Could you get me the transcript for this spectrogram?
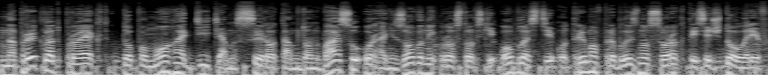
Наприклад, проект Допомога дітям-сиротам Донбасу, організований у Ростовській області, отримав приблизно 40 тисяч доларів.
